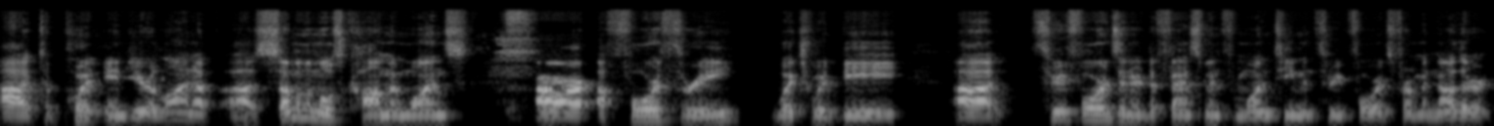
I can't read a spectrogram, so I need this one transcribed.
uh, to put into your lineup. Uh, some of the most common ones are a 4 3, which would be uh, three forwards and a defenseman from one team and three forwards from another.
